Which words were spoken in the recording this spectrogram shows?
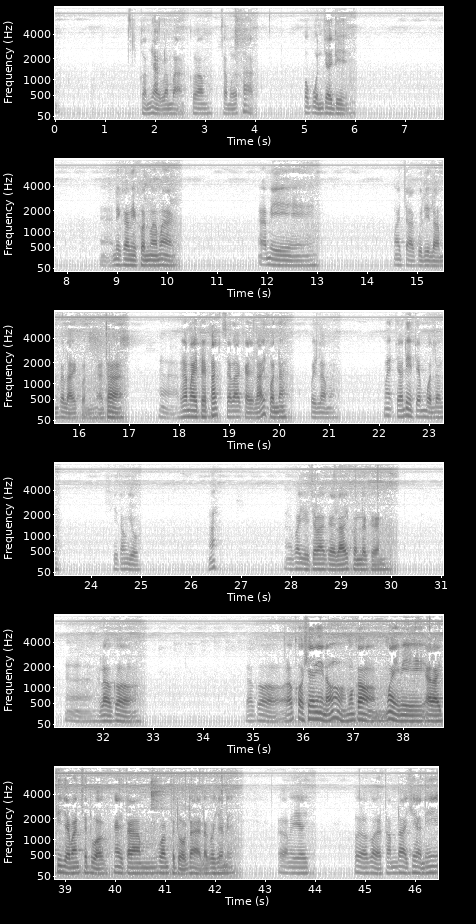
ความยากลำบากความเสมอภาคอบอุ่นใจดีนี่ก็มีคนมามาก มีมาจากบุรีรัมย์ก็หลายคน ถ้าทำไมไปพักสลาไก่หลายคนนะ บุรีรัมย์ไม่แถวนี้เต็มหมดแล้วที่ต้องอยู่ฮะพออยู่จราเกิดหลายคนเหลือเกินเราก็เราก็เราก็แค่นี้เนาะมันก็ไม่มีอะไรที่จะมันสะดวกให้ตามความสะดวกได้เราก็แค่นี้ก็มีพวกเราก็ทำได้แค่นี้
